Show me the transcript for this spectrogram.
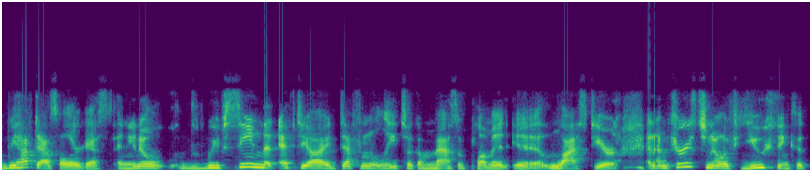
we have to ask all our guests. And, you know, we've seen that FDI definitely took a massive plummet in, last year. And I'm curious to know if you think that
